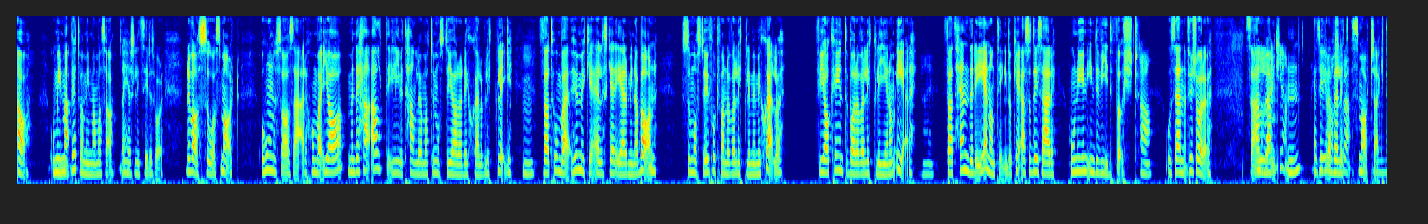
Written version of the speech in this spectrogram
Ja. Och min Mm. vet du vad min mamma sa? Det här är lite sidospår. Det var så smart. Och hon sa så här, hon bara ja, men det, allt i livet handlar om att du måste göra dig själv lycklig. Mm. För att hon bara, hur mycket jag älskar er mina barn, så måste jag ju fortfarande vara lycklig med mig själv. För jag kan ju inte bara vara lycklig genom er. Nej. För att händer det er någonting, då kan alltså det är så här, hon är ju en individ först. Ja. Och sen, förstår du? Så alla, verkligen. Mm, jag Det tycker det är var väldigt asbra. smart sagt. Mm.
